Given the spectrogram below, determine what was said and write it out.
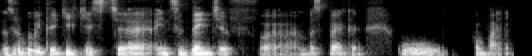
зробити кількість е, інцидентів е, безпеки у компанії.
